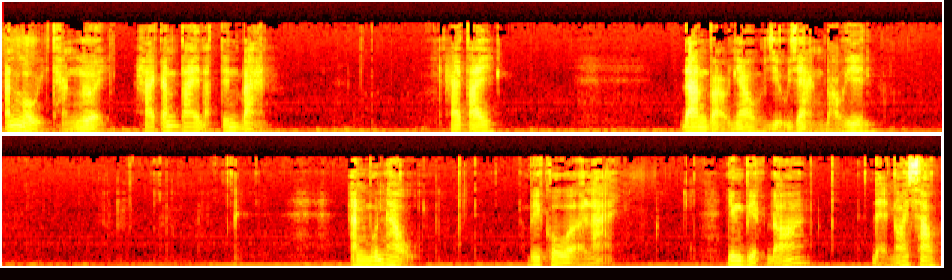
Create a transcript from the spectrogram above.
Anh ngồi thẳng người, hai cánh tay đặt trên bàn. Hai tay đan vào nhau dịu dàng bảo Hiên. Anh muốn hậu với cô ở lại. Nhưng việc đó để nói sau.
